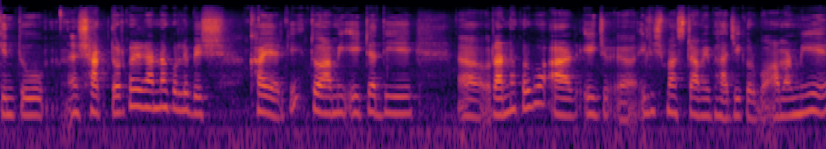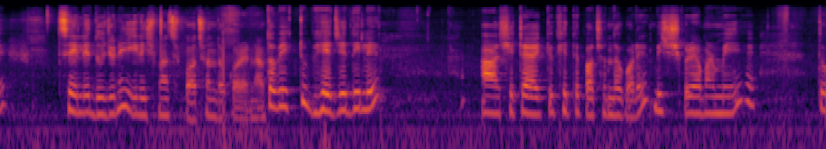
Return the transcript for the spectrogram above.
কিন্তু শাক তরকারি রান্না করলে বেশ খায় আর কি। তো আমি এইটা দিয়ে রান্না করব আর এই ইলিশ মাছটা আমি ভাজি করব। আমার মেয়ে, ছেলে দুজনেই ইলিশ মাছ পছন্দ করে না। তবে একটু ভেজে দিলে আর সেটা একটু খেতে পছন্দ করে, বিশেষ করে আমার মেয়ে। তো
